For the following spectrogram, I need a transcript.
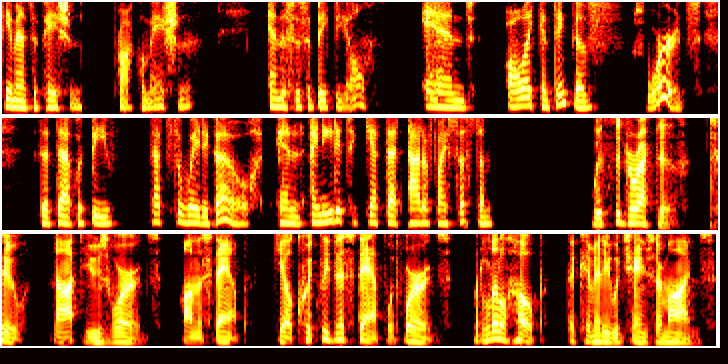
the Emancipation Proclamation. And this is a big deal. And all I can think of words that that would be that's the way to go. And I needed to get that out of my system. With the directive to not use words on the stamp, Gail quickly did a stamp with words, with little hope the committee would change their minds.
